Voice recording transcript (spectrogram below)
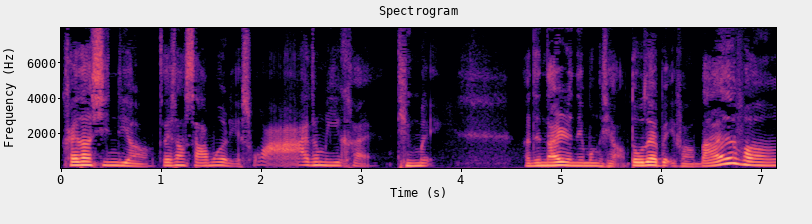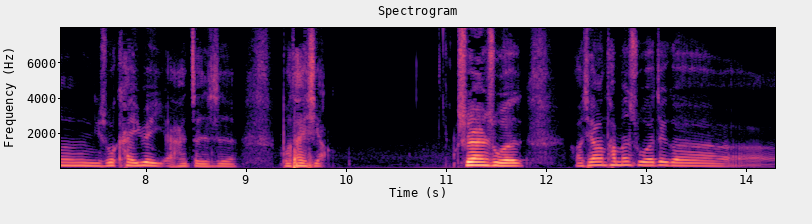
开趟新疆，再上沙漠里，唰这么一开，挺美啊！这男人的梦想都在北方，南方你说开越野还真是不太想。虽然说，好像他们说这个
